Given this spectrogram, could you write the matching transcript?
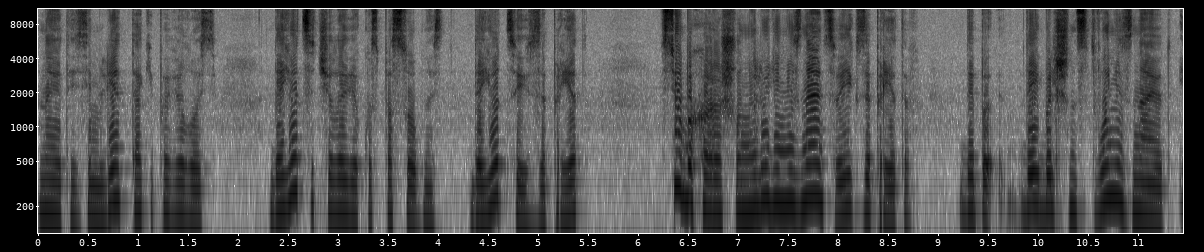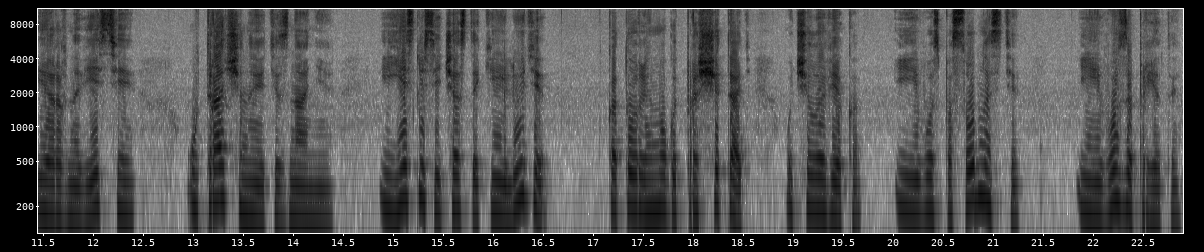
на этой земле так и повелось. Дается человеку способность, дается и запрет. Все бы хорошо, но люди не знают своих запретов. Да и большинство не знают и о равновесии. утрачены эти знания. И есть ли сейчас такие люди, которые могут просчитать у человека и его способности, и его запреты.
